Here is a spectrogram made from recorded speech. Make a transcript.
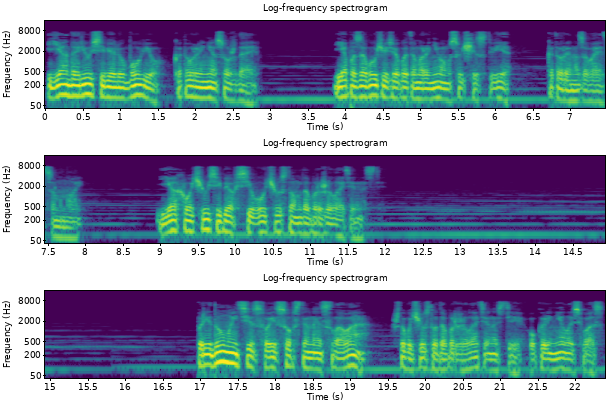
Я дарю себя любовью, которая не осуждает. Я позабочусь об этом ранимом существе, которое называется мной. Я хвачу себя всего чувством доброжелательности. Придумайте свои собственные слова, чтобы чувство доброжелательности укоренилось в вас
